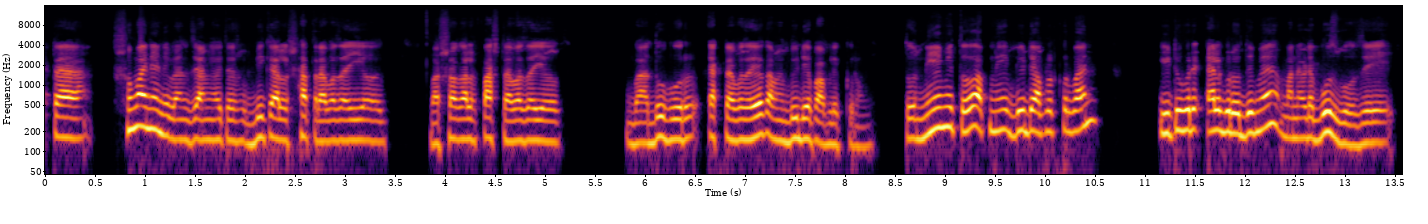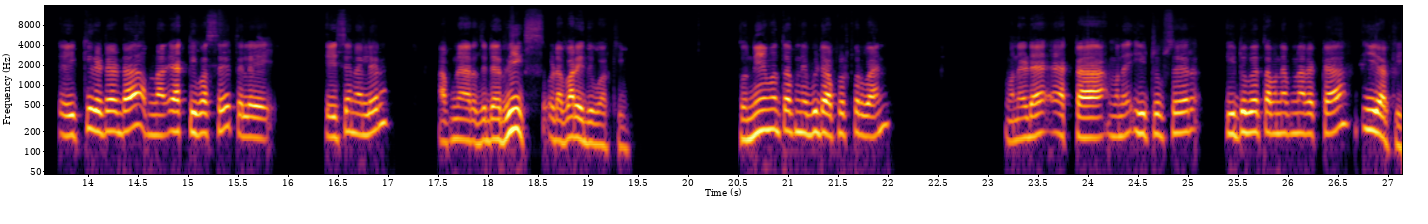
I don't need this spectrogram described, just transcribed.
একটা সময় নিয়ে নেবেন যে আমি হয়তো বিকাল সাতটা হোক বা সকাল পাঁচটা বাজাই হোক বা দুপুর একটা বাজাই হোক আমি ভিডিও পাবলিক করুন তো নিয়মিত আপনি ভিডিও আপলোড করবেন, ইউটিউবের অ্যালগোরিদমে মানে ওটা বুঝব যে এই ক্রিয়েটারটা আপনার অ্যাক্টিভ আছে, তাহলে এই চ্যানেলের আপনার যেটা রিক্স ওটা বাড়িয়ে দেবো আর কি তো নিয়মিত আপনি ভিডিও আপলোড করবেন মানে এটা একটা মানে ইউটিউবের ইউটিউবে তার মানে আপনার একটা ই আর কি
